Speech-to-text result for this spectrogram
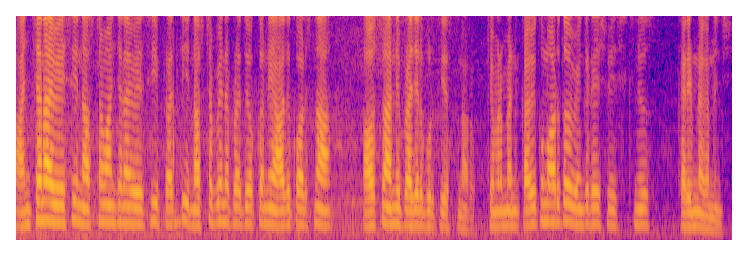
అంచనా వేసి నష్టం అంచనా వేసి ప్రతి నష్టపోయిన ప్రతి ఒక్కరిని ఆదుకోవాల్సిన అవసరాన్ని ప్రజలు గుర్తు చేస్తున్నారు. కెమెరామెన్ కవికుమార్తో Venkatesh V six news Karimnagar నుంచి.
